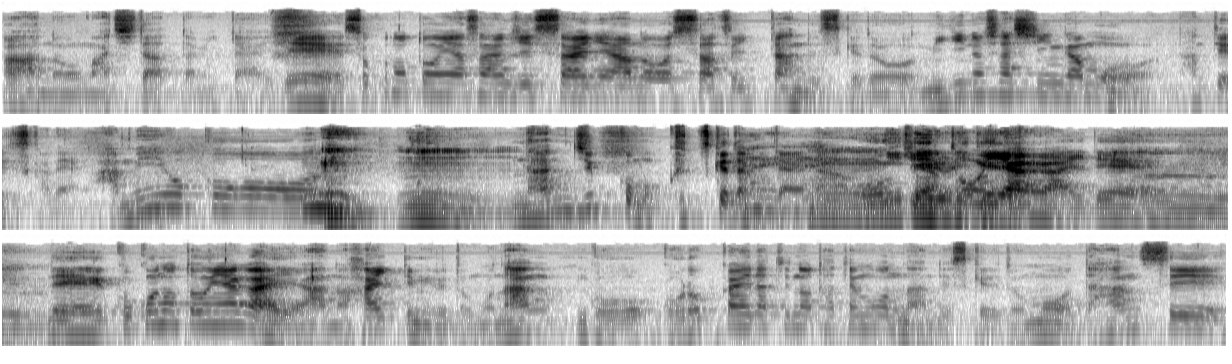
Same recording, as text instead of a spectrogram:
あの街だったみたいでそこの問屋さん実際にあの視察行ったんですけど右の写真がもうなんていうんですかねアメ横をうん。何十個もくっつけたみたいな大きな問屋街で。うん。でここの問屋街あの入ってみるともう56階建ての建物なんですけれども男性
